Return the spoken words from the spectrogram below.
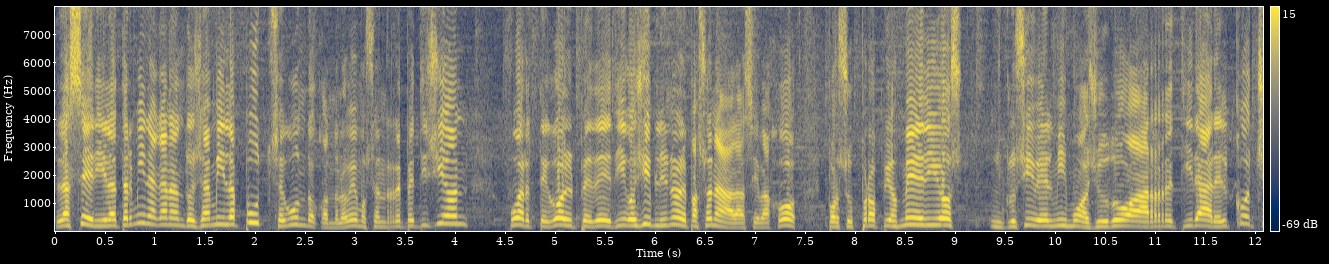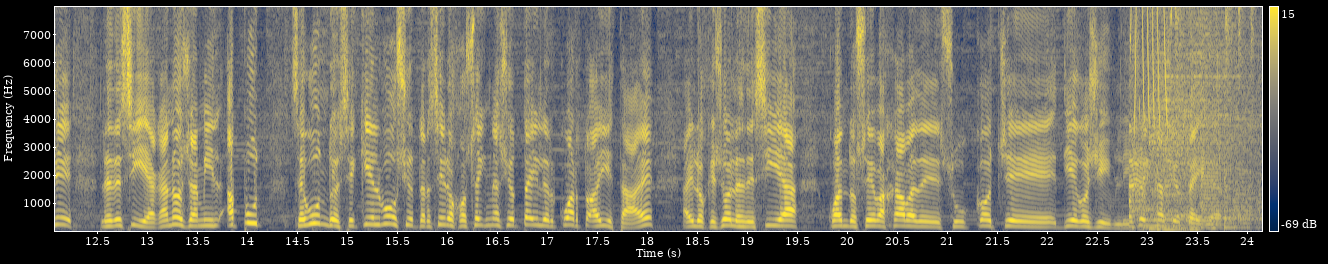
La serie la termina ganando Yamila Put, segundo cuando lo vemos en repetición. Fuerte golpe de Diego Ghibli, no le pasó nada, se bajó por sus propios medios. Inclusive él mismo ayudó a retirar el coche. Les decía, ganó Yamil Aput. Segundo, Ezequiel Bocio. Tercero, José Ignacio Taylor. Cuarto, ahí está, ¿eh? Ahí lo que yo les decía cuando se bajaba de su coche Diego Ghibli. José Ignacio Taylor.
